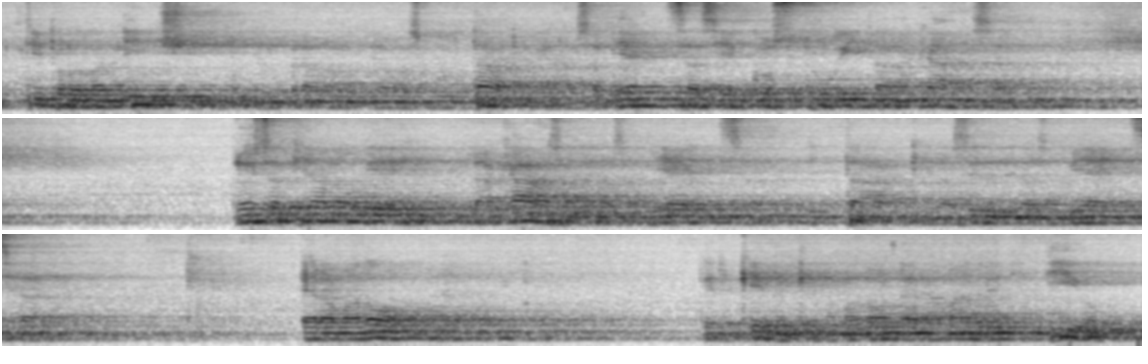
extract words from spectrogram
il titolo dall'incipit del brano che abbiamo ascoltato, che la sapienza si è costruita la casa. Noi sappiamo che la casa della sapienza, detta anche la sede della sapienza, era Madonna. Perché? Perché la Madonna la madre di Dio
